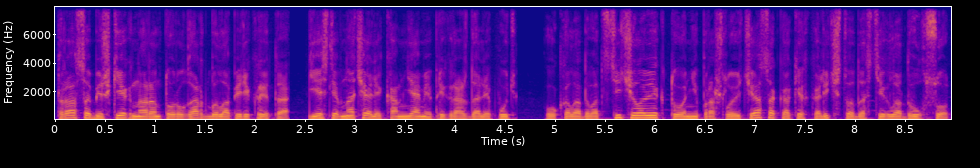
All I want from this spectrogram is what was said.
Трасса Бишкек-Наран-Торугард была перекрыта. Если вначале камнями преграждали путь около 20 человек, то не прошло и часа, как их количество достигло 200.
